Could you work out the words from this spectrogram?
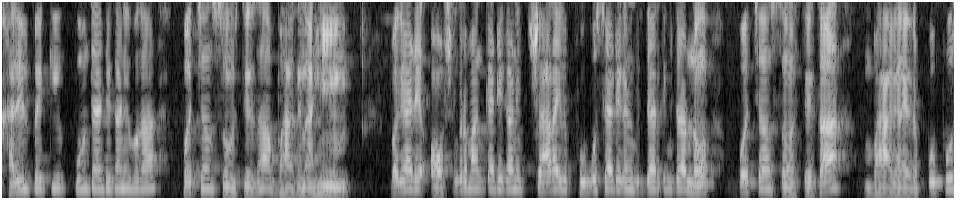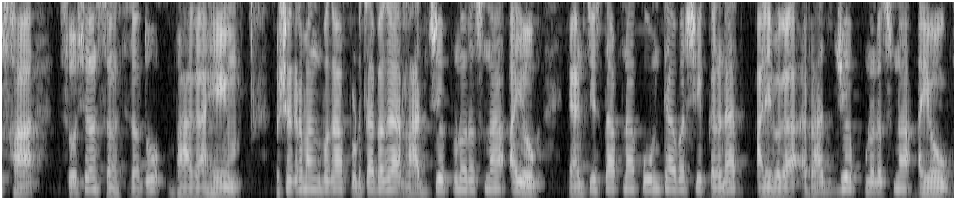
खालीलपैकी कोणत्या ठिकाणी बघा पचन संस्थेचा भाग नाही. बघा या ठिकाणी ऑप्शन क्रमांक या ठिकाणी चार आहे. फुफ्फुस या ठिकाणी विद्यार्थी मित्रांनो पचन संस्थेचा भाग नाही. तर फुफ्फुस हा श्वसन संस्थेचा तो भाग आहे. प्रश्न क्रमांक बघा. पुढचा बघा. राज्य पुनर्रचना आयोग यांची स्थापना कोणत्या वर्षी करण्यात आली? बघा राज्य पुनर्रचना आयोग.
